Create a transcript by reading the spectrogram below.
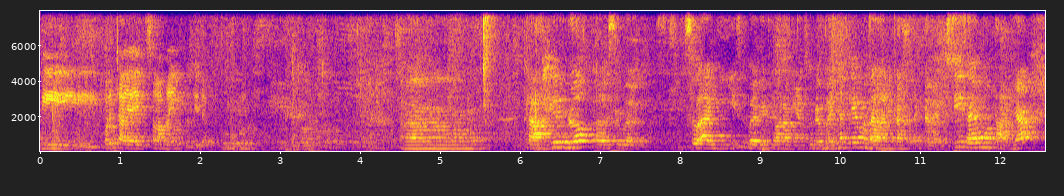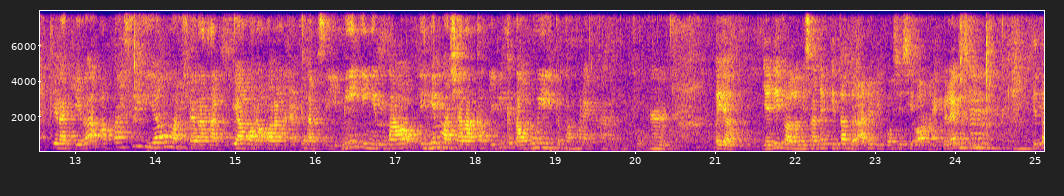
dipercayai selama ini itu tidak betul Hmm, terakhir dok, eh, seba- selagi sebagai seorang yang sudah banyak ya menangani kasus epilepsi, saya mau tanya kira-kira apa sih yang masyarakat, yang orang-orang epilepsi ini ingin tahu, ingin masyarakat ini ketahui tentang mereka gitu. Hmm. Oh ya, jadi kalau misalnya kita berada di posisi orang epilepsi, Hmm. kita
